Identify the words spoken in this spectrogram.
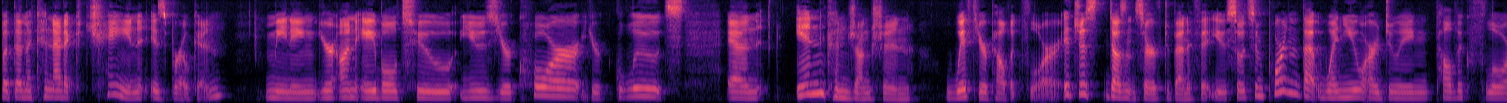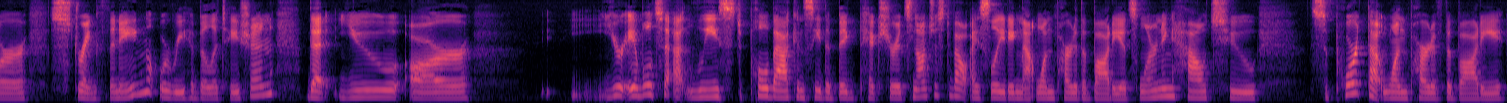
but then the kinetic chain is broken, meaning you're unable to use your core, your glutes, and in conjunction with your pelvic floor, it just doesn't serve to benefit you. So it's important that when you are doing pelvic floor strengthening or rehabilitation that you are you're able to at least pull back and see the big picture. It's not just about isolating that one part of the body, it's learning how to support that one part of the body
